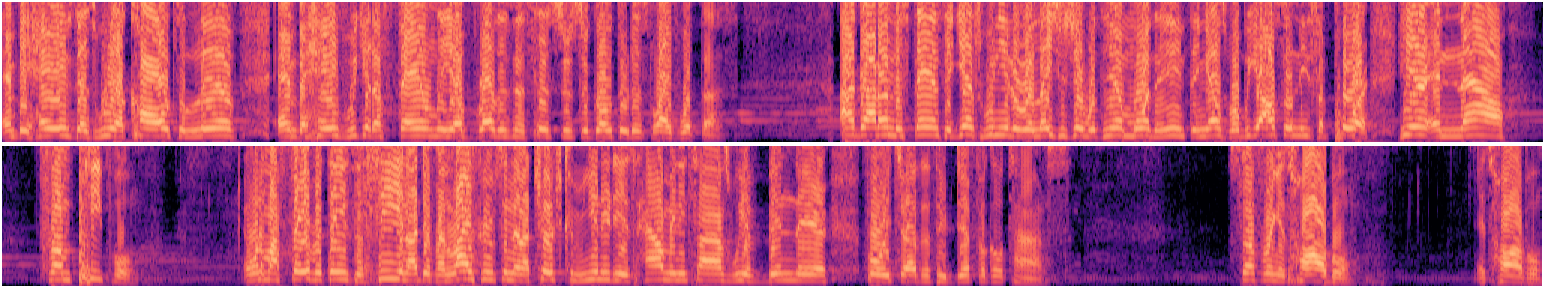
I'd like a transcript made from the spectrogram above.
and behaves as we are called to live and behave, we get a family of brothers and sisters to go through this life with us. Our God understands that yes, we need a relationship with Him more than anything else, but we also need support here and now from people. And one of my favorite things to see in our different life groups and in our church community is how many times we have been there for each other through difficult times. Suffering is horrible. It's horrible.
